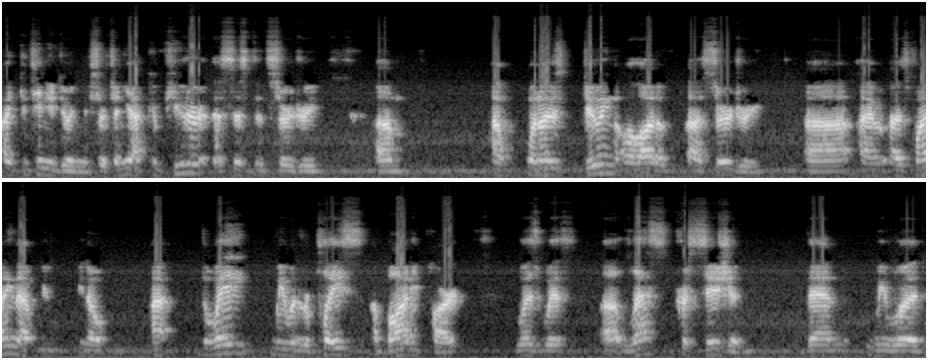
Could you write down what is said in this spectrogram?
I continued doing research. And yeah, computer assisted surgery. Um, I, when I was doing a lot of uh, surgery, uh, I, I, was finding that we, you know, the way we would replace a body part was with uh, less precision than we would,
